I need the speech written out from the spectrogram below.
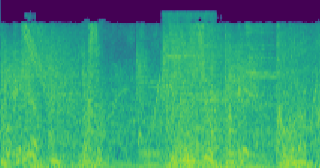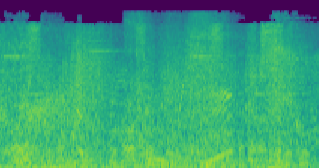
どけ行くぞいかにしようどけここだおいそれだ遊んでだけ成功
